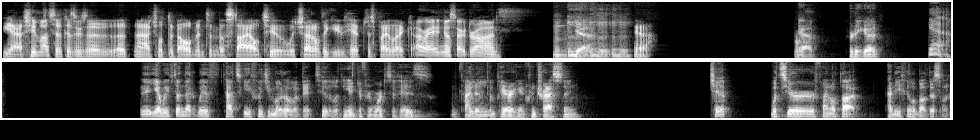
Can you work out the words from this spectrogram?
Yeah, she must have because there's a, a, an actual development in the style too, which I don't think you'd hit just by like, all right, I'm gonna start drawing. Mhm, Yeah. mhm, mhm. Yeah. Pretty good. Yeah. And yeah, we've done that with Tatsuki Fujimoto a bit too, looking at different works of his and kind Mhm. of comparing and contrasting. Chip, what's your final thought? How do you feel about this one?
